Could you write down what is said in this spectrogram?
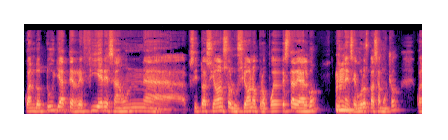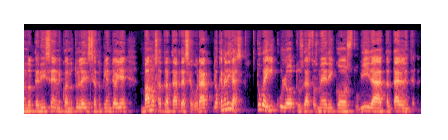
cuando tú ya te refieres a una situación, solución o propuesta de algo, en seguros pasa mucho, cuando te dicen, cuando tú le dices a tu cliente, oye, vamos a tratar de asegurar lo que me digas, tu vehículo, tus gastos médicos, tu vida, tal, tal, tal.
